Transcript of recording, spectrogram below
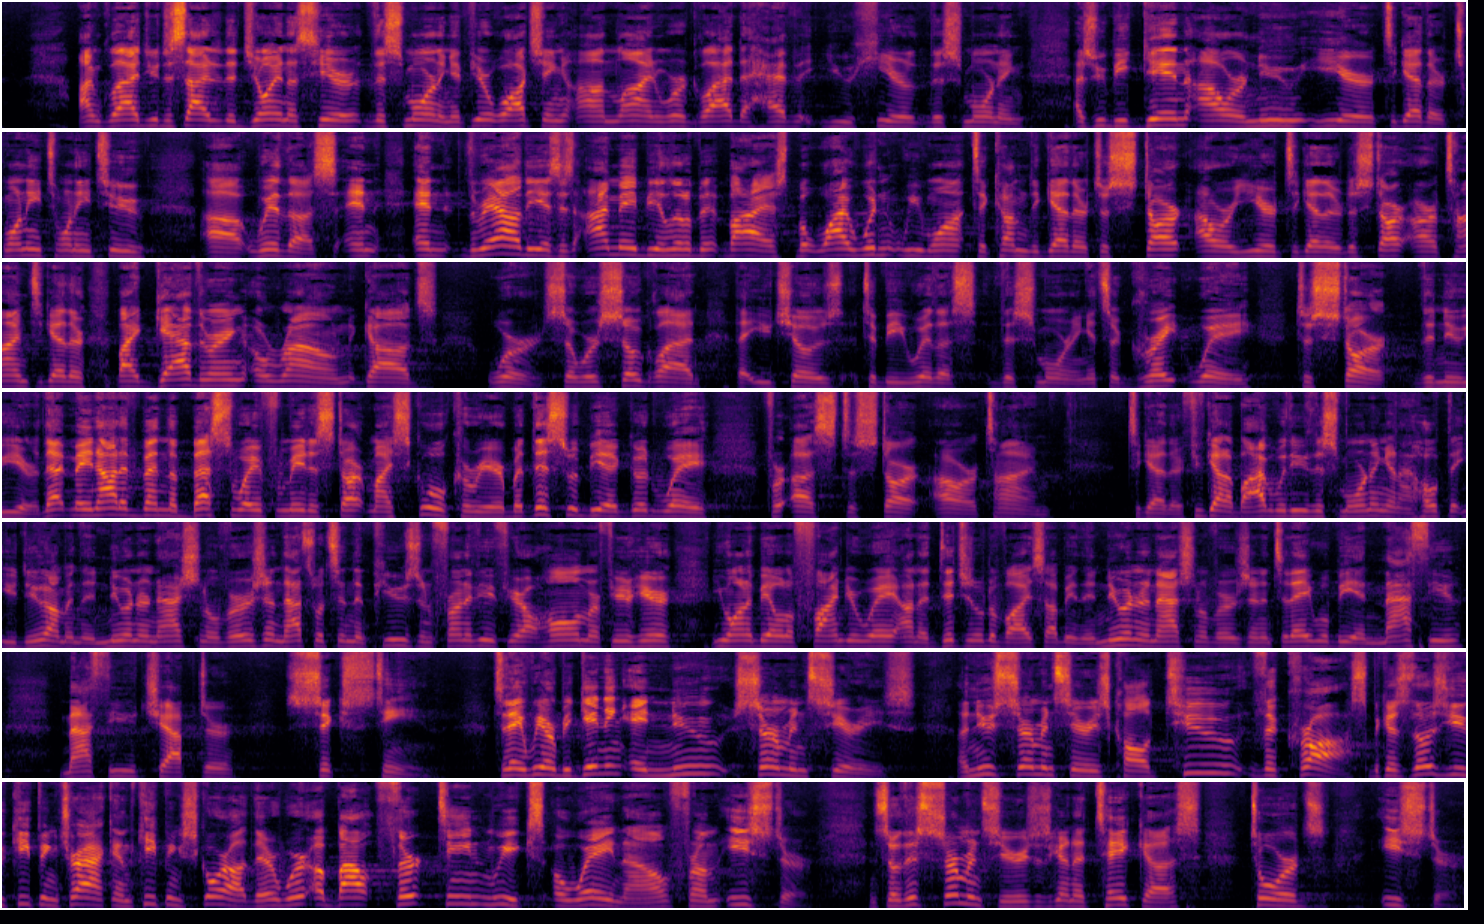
I'm glad you decided to join us here this morning. If you're watching online, we're glad to have you here this morning as we begin our new year together, 2022. Uh, with us. And, and the reality is, is I may be a little bit biased, but why wouldn't we want to come together to start our year together, to start our time together by gathering around God's Word? So we're so glad that you chose to be with us this morning. It's a great way to start the new year. That may not have been the best way for me to start my school career, but this would be a good way for us to start our time together. If you've got a Bible with you this morning, and I hope that you do, I'm in the New International Version. That's what's in the pews in front of you. If you're at home or if you're here, you want to be able to find your way on a digital device, I'll be in the New International Version. And today we'll be in Matthew, Matthew chapter 16. Today we are beginning a new sermon series a new sermon series called To the Cross. Because those of you keeping track and keeping score out there, we're about 13 weeks away now from Easter. And so this sermon series is going to take us towards Easter.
